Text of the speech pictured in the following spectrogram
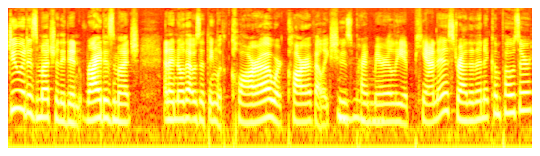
do it as much or they didn't write as much. And I know that was a thing with Clara, where Clara felt like she was Mhm. primarily a pianist rather than a composer.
